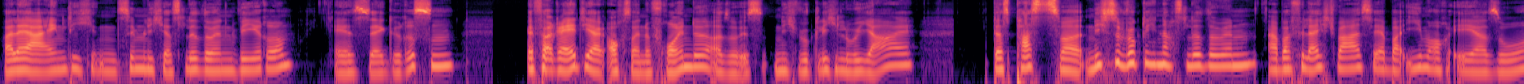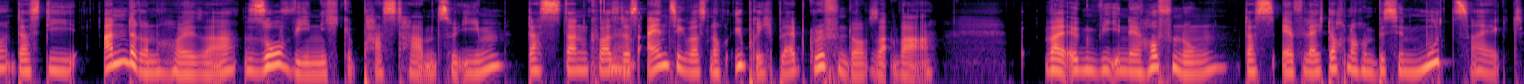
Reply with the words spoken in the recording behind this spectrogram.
weil er ja eigentlich ein ziemlicher Slytherin wäre. Er ist sehr gerissen. Er verrät ja auch seine Freunde, also ist nicht wirklich loyal. Das passt zwar nicht so wirklich nach Slytherin, aber vielleicht war es ja bei ihm auch eher so, dass die anderen Häuser so wenig gepasst haben zu ihm, dass dann quasi Ja. das Einzige, was noch übrig bleibt, Gryffindor war. Weil irgendwie in der Hoffnung, dass er vielleicht doch noch ein bisschen Mut zeigt.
